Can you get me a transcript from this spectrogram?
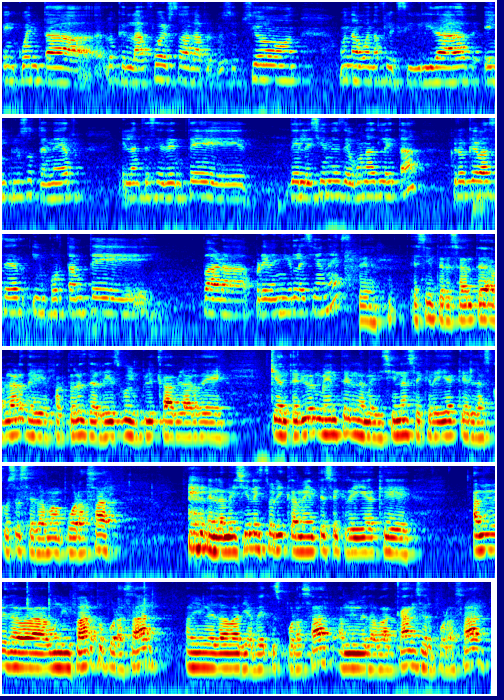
en cuenta lo que es la fuerza, la percepción, una buena flexibilidad e incluso tener el antecedente de lesiones de un atleta, creo que va a ser importante para prevenir lesiones. Es interesante hablar de factores de riesgo, implica hablar de que anteriormente en la medicina se creía que las cosas se daban por azar. En la medicina históricamente se creía que a mí me daba un infarto por azar, a mí me daba diabetes por azar, a mí me daba cáncer por azar,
